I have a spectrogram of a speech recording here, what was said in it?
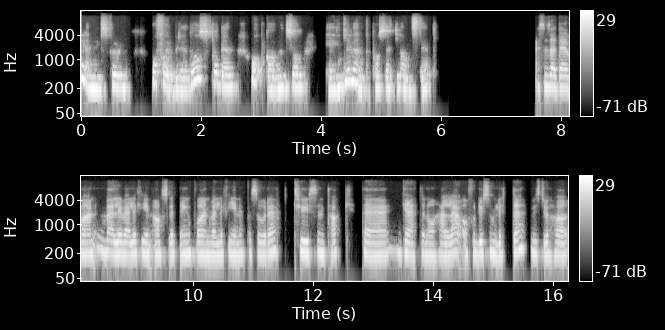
Meningsfull og forberede oss på den oppgaven som egentlig venter på oss et eller annet sted. Jeg syns det var en veldig veldig fin avslutning på en veldig fin episode. Tusen takk til Grete Nordhelle, og for du som lytter, hvis du har,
